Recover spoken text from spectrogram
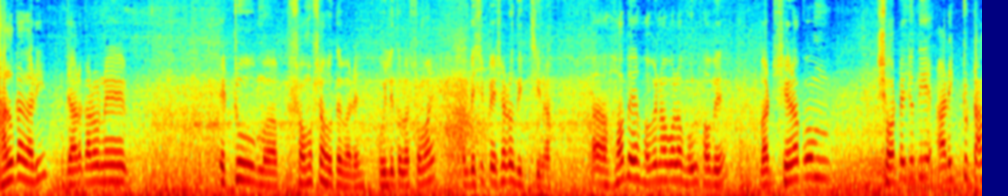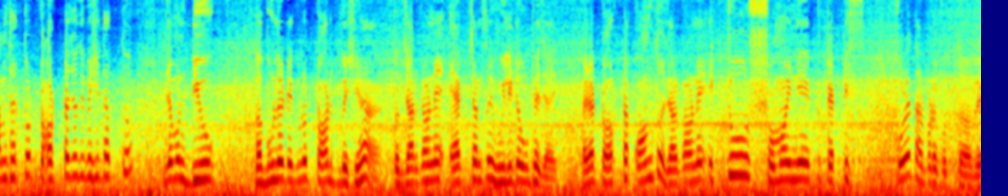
হালকা গাড়ি, যার কারণে একটু সমস্যা হতে পারে হুইলি তোলার সময়। বেশি প্রেশারও দিচ্ছি না। হবে হবে না বলা ভুল হবে। বাট সেরকম শর্টে যদি আরেকটু টান থাকতো টর্কটা যদি বেশি থাকতো, যেমন ডিউক বা বুলেট এগুলোর টর্ক বেশি হ্যাঁ? তো যার কারণে এক চান্সে হুইলিটা উঠে যায়। এটা টর্কটা কম তো, যার কারণে একটু সময় নিয়ে একটু প্র্যাকটিস করে তারপরে করতে হবে।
